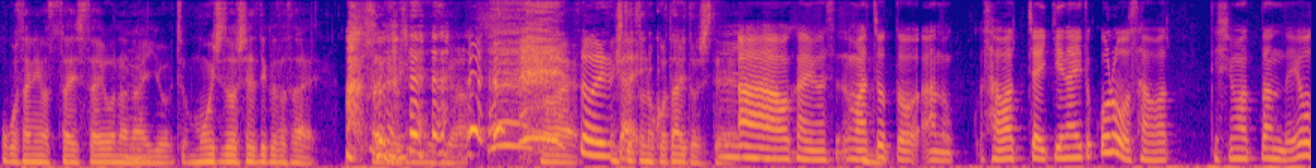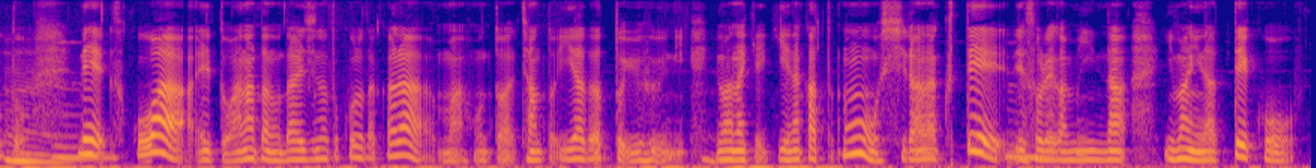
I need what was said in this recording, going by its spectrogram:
お子さんにお伝えしたような内容、うん、ちょもう一度教えてください。最後です。が、はい、そうです一つの答えとして。ああわかります。まあちょっと、うん、あの触っちゃいけないところを触ってしまったんだよと、うん、でそこは、えーと、あなたの大事なところだから、まあ、本当はちゃんと嫌だというふうに言わなきゃいけなかったのを知らなくて、でそれがみんな今になってこう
